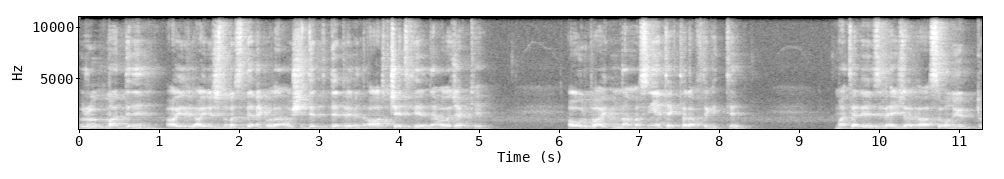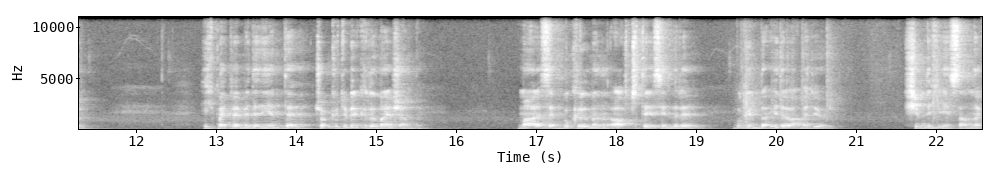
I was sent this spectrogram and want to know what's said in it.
ruh maddenin ayr- ayrıştırılması demek olan o şiddetli depremin artçı etkilerinden olacak ki Avrupa aydınlanması yine tek tarafta gitti. Materyalizm ejderhası onu yuttu. Hikmet ve medeniyette çok kötü bir kırılma yaşandı. Maalesef bu kırılmanın artçı tesirleri bugün dahi devam ediyor. Şimdiki insanlık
